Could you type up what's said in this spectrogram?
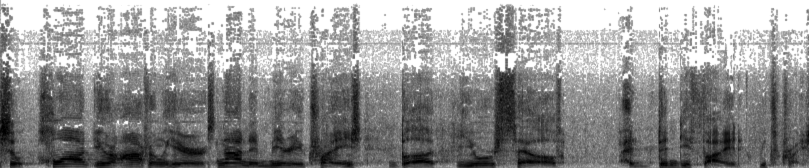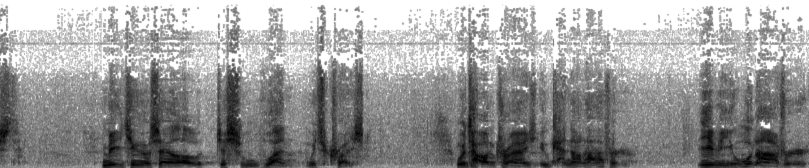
So what you're offering here is not a mere Christ, but yourself identified with Christ. Making yourself just one with Christ. Without Christ, you cannot offer. Even if you would offer,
